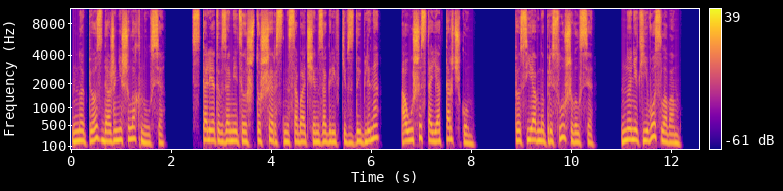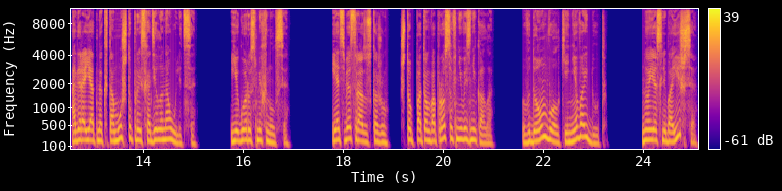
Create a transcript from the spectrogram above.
Но пес даже не шелохнулся. Столетов заметил, что шерсть на собачьем загривке вздыблена, а уши стоят торчком. Пес явно прислушивался, но не к его словам, а, вероятно, к тому, что происходило на улице. Егор усмехнулся. «Я тебе сразу скажу, чтоб потом вопросов не возникало. В дом волки не войдут. Но если боишься...»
